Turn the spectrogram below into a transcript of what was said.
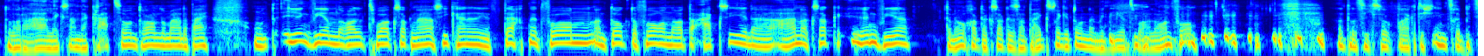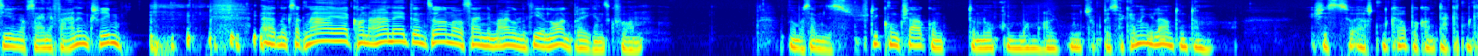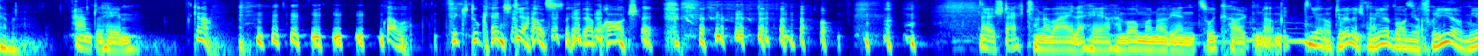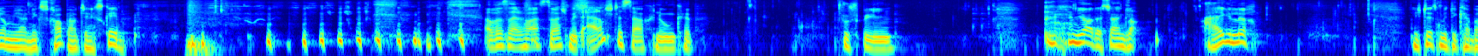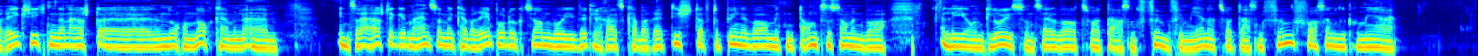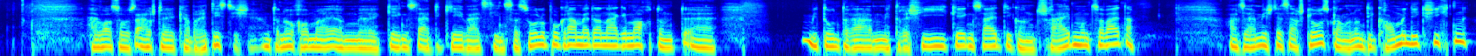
Da war der Alexander Kratzer unter anderem auch dabei. Und irgendwie haben alle zwei gesagt, na, sie können jetzt echt nicht fahren. Einen Tag davor und hat der Axi, der einer gesagt, irgendwie, danach hat er gesagt, es hat er extra getan, damit wir zwei allein fahren. hat er sich so praktisch unsere Beziehung auf seine Fahnen geschrieben. er hat dann gesagt, nein, er kann auch nicht und so. Und dann sind die Margot und die allein Bregenz gefahren. Dann haben wir das Stück angeschaut und danach haben wir halt so besser kennengelernt und dann ist es zu ersten Körperkontakten gekommen. Handelheim. Genau. Bravo. Siehst du, kennst dich aus in der Branche. Ja, ist echt schon eine Weile her, waren wir noch wie ein Zurückhalten damit. Ja, natürlich. Wir waren ja früher, wir haben ja nichts gehabt, hat ja nichts gegeben. Aber das heißt, du hast mit ernsten Sachen umgehabt. Zu spielen. Ja, das ist eigentlich. Eigentlich ist das mit den Kabarettgeschichten dann erst äh, noch und noch gekommen. Ähm, unsere erste gemeinsame Kabarettproduktion, wo ich wirklich als Kabarettist auf der Bühne war, mit dem Tom zusammen, war Leo und Luis und selber 2005, im Jänner 2005 war es dann die Premiere. Er war so das erste Kabarettistische. Und danach haben wir ähm, gegenseitig jeweils die unsere Soloprogramme dann auch gemacht und äh, mitunter auch mit Regie gegenseitig und Schreiben und so weiter. Also haben ist das erst losgegangen. Und die Comedy-Geschichten,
